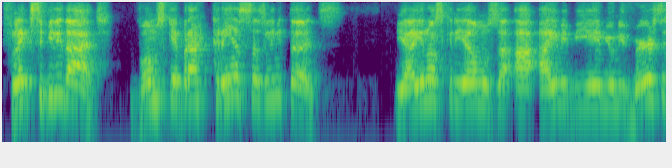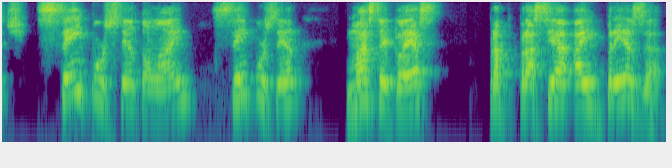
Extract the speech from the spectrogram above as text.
Flexibilidade, vamos quebrar crenças limitantes. E aí nós criamos a, a MBM University, 100% online, 100% masterclass, para ser a, a empresa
